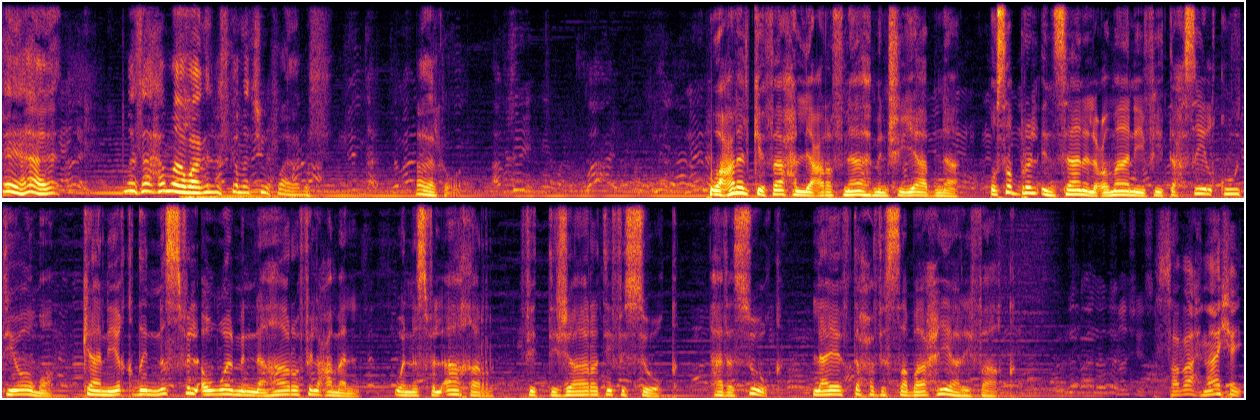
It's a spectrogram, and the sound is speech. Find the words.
إيه هذا. مساحة ما واجد بس كما تشوف هذا بس. هذا الكون. وعلى الكفاح اللي عرفناه من شيابنا وصبر الإنسان العماني في تحصيل قوت يومه كان يقضي النصف الأول من نهاره في العمل والنصف الآخر في التجارة في السوق. هذا السوق لا يفتح في الصباح يا رفاق. الصباح ما شيء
